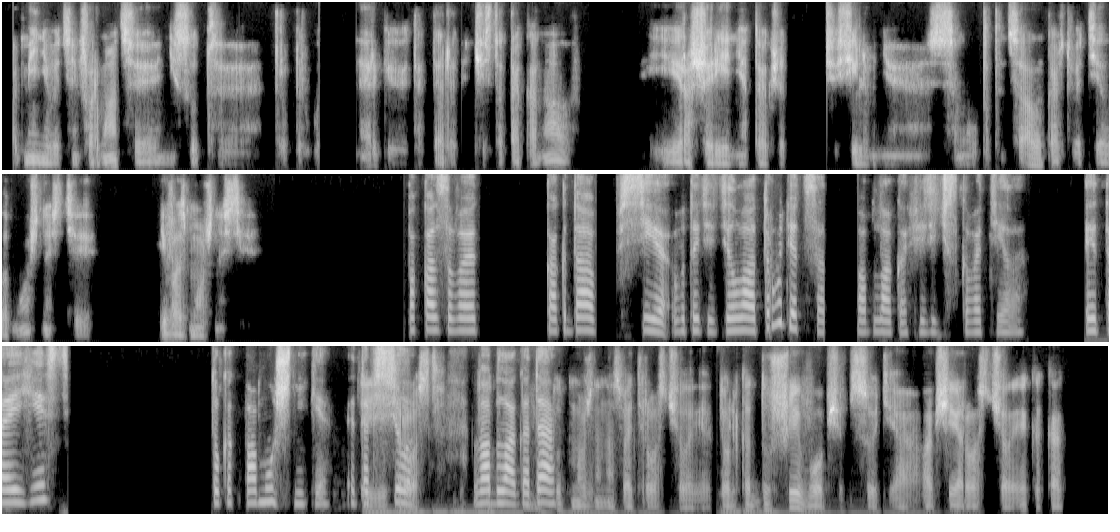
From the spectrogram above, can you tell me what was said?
обмениваются информацией, несут э, друг другу энергию и так далее, чистота каналов и расширение также, усиливание самого потенциала каждого тела, мощности и возможностей. Показывает, когда все вот эти дела трудятся во благо физического тела, это и есть то как помощники. Это, это все рост. во благо, тут, да. Тут можно назвать рост человека. Только души в общем сути, а вообще рост человека как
